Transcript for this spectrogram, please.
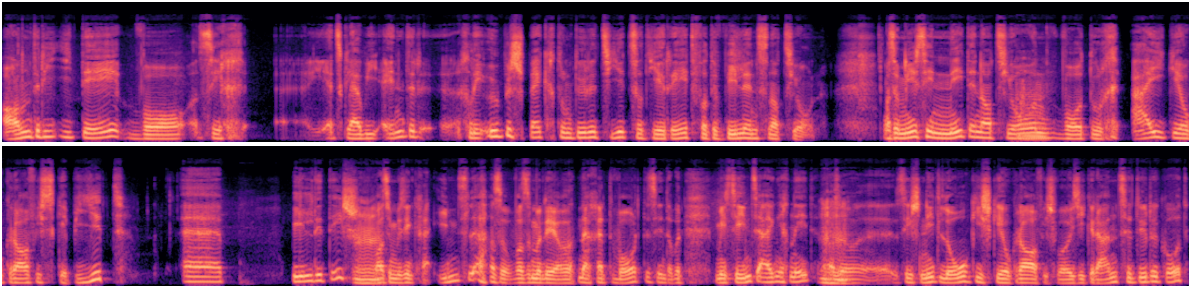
andere Idee, wo sich äh, jetzt glaube ich eher ein bisschen über das Spektrum durchzieht, so die Rede von der Willensnation. Also wir sind nicht eine Nation, die durch ein geografisches Gebiet äh, bildet ist. Also wir sind keine Insel, also was wir ja nachher geworden sind, aber wir sind es eigentlich nicht. Also äh, es ist nicht logisch geografisch, wo unsere Grenze durchgeht.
